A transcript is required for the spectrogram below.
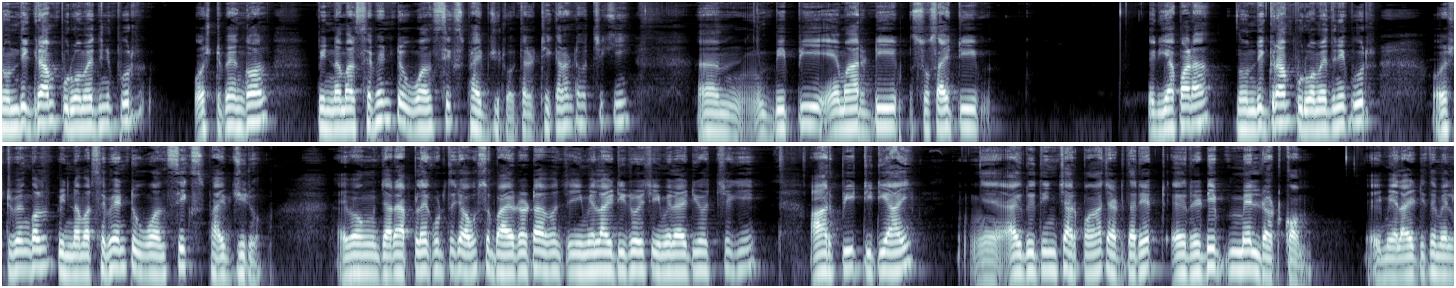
Nandigram, Purba Medinipur, West Bengal, pin number seven two one six five zero তাহলে ঠিকানাটা হচ্ছে কি? BPMRD society Riyapara, Nandigram, Purba Medinipur West Bengal pin number seven two one six five zero এবং যারা অ্যাপ্লাই করতে চায় অবশ্যই বায়োডাটা ইমেল আইডি রয়েছে। ইমেল আইডি হচ্ছে কি? আর পি টিটিআই এক দুই তিন চার পাঁচ at the rate rediff mail dot com এই মেল আইডিতে মেল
